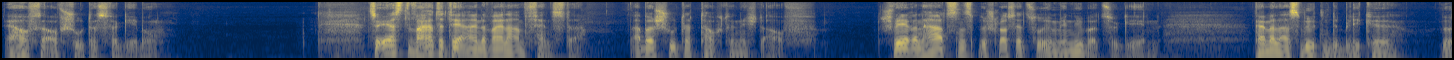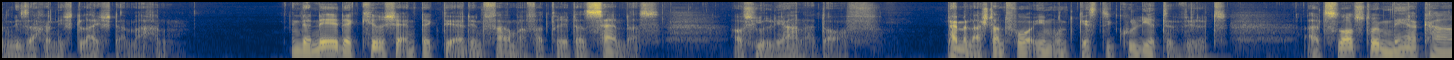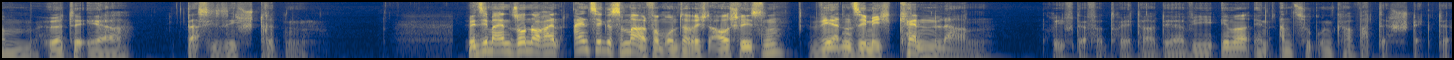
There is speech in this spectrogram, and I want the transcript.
Er hoffte auf Shooters Vergebung. Zuerst wartete er eine Weile am Fenster, aber Shooter tauchte nicht auf. Schweren Herzens beschloss er, zu ihm hinüberzugehen. Pamelas wütende Blicke würden die Sache nicht leichter machen. In der Nähe der Kirche entdeckte er den Pharmavertreter Sanders aus Julianadorf. Pamela stand vor ihm und gestikulierte wild. Als Nordström näher kam, hörte er, dass sie sich stritten. Wenn Sie meinen Sohn noch ein einziges Mal vom Unterricht ausschließen, werden Sie mich kennenlernen, rief der Vertreter, der wie immer in Anzug und Krawatte steckte.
